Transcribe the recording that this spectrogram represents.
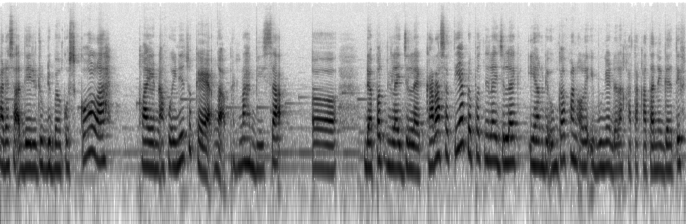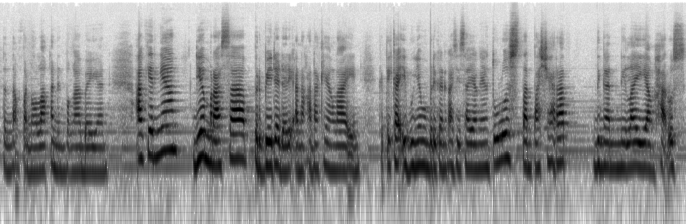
pada saat dia duduk di bangku sekolah, klien aku ini tuh kayak nggak pernah bisa uh, dapat nilai jelek karena setiap dapat nilai jelek yang diungkapkan oleh ibunya adalah kata-kata negatif tentang penolakan dan pengabaian. Akhirnya dia merasa berbeda dari anak-anak yang lain. Ketika ibunya memberikan kasih sayang yang tulus tanpa syarat dengan nilai yang harus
